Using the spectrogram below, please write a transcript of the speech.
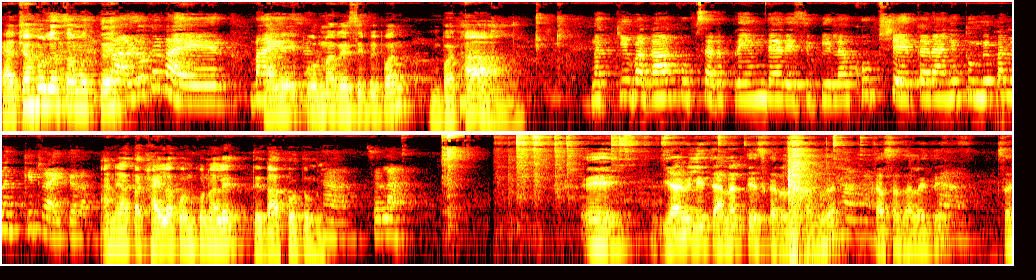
याच्या मुलं चमकते. काढू का बाहेर? आणि पूर्ण रेसिपी पण बघा. नक्की बघा. खूप सारं प्रेम द्या रेसिपीला खूप शेअर करा आणि तुम्ही पण नक्की ट्राय करा. आणि आता खायला कोण कोण आले ते दाखवतो मी. हा चला. ए यावेळी त्यांनाच टेस्ट करायला सांगू. कसा झालाय ते? चल.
